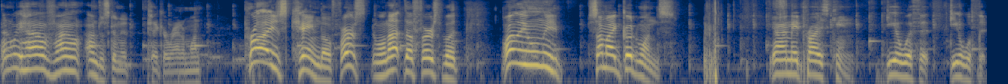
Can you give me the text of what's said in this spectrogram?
And we have, I I'm just gonna pick a random one. Prize King, the first, well, not the first, but one of the only semi-good ones. Yeah, I made Prize King. Deal with it. Deal with it,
